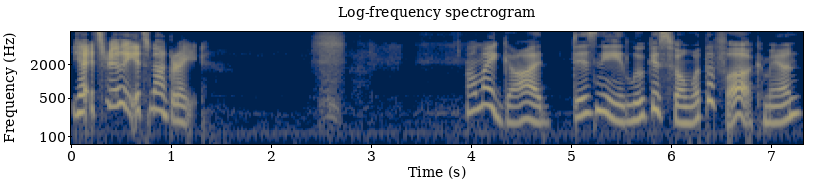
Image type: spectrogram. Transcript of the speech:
Yeah, it's really it's not great. Oh my god, Disney, Lucasfilm, what the fuck, man?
